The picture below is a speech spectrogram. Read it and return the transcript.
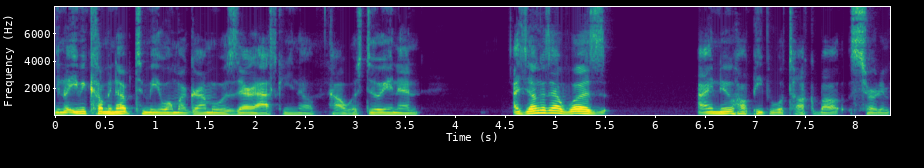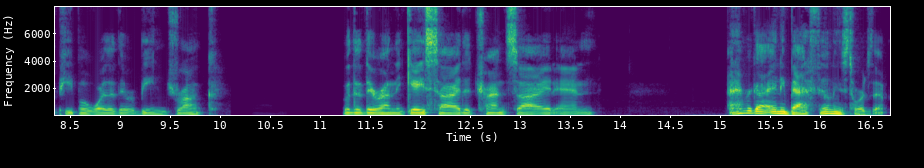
you know, even coming up to me while my grandma was there asking, you know, how I was doing. And as young as I was, I knew how people would talk about certain people, whether they were being drunk, whether they were on the gay side, the trans side, and I never got any bad feelings towards them.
